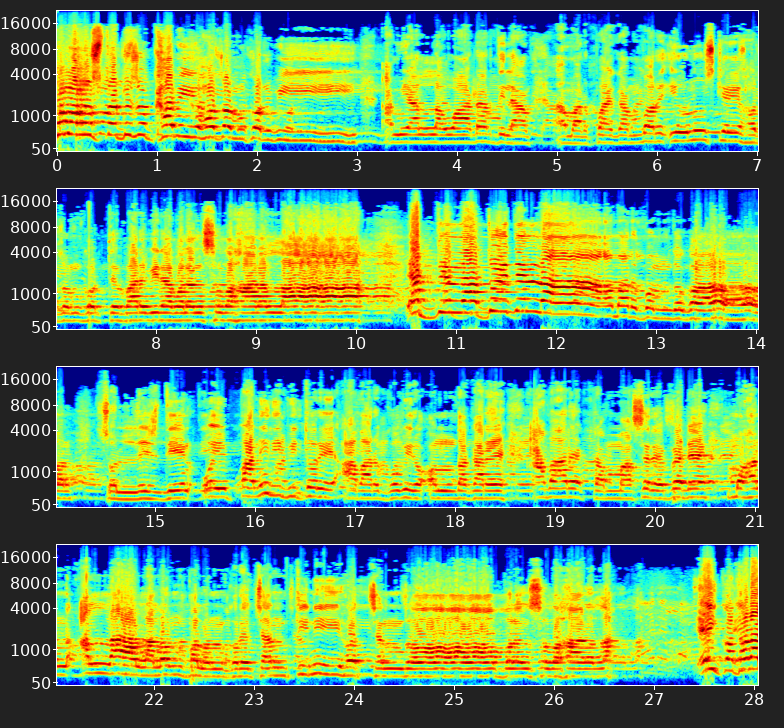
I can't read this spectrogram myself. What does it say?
সমস্ত কিছু খাবি, হজম করবি। আমি আল্লাহ অর্ডার দিলাম, আমার পয়গাম্বর ইউনুসকে হজম করতে পারবি না, বলেন সুবহান আল্লাহ একদিন না, দুই দিন না, আমার বন্ধুগণ, চল্লিশ দিন ওই পানির ভিতরে আবার গভীর অন্ধকারে, আবার একটা মাছের পেটে মহান আল্লাহ লালন পালন করেছেন তিনি হচ্ছেন বলেন সুবাহ আল্লাহ এই কথাটা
